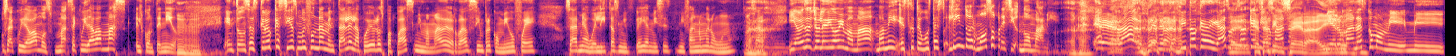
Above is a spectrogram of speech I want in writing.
O sea, cuidábamos más, se cuidaba más el contenido. Entonces creo que sí es muy fundamental el apoyo de los papás. Mi mamá de verdad siempre conmigo fue, o sea, mi abuelita, es mi, ella me dice mi fan número uno. O sea, y a veces yo le digo a mi mamá, mami, es que te gusta esto, lindo, hermoso, precioso. No, mami. Eh, De verdad, te necesito que digas Eh, eso que, que mi sea hermana, sincera y- Mi hermana es como mi, mi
